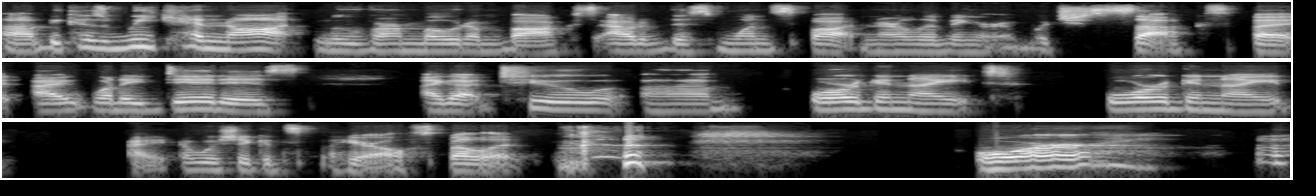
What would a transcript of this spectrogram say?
Uh, because we cannot move our modem box out of this one spot in our living room, which sucks. But I, what I did is, I got two um, organite orgonite. I, I wish I could here. I'll spell it. or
